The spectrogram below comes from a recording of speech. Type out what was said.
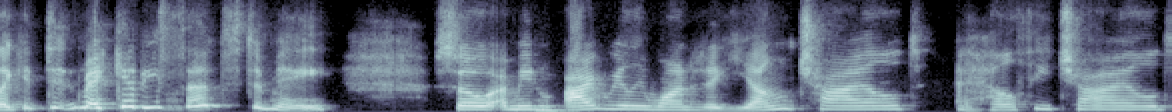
like it didn't make any sense to me. So, I mean, mm-hmm. I really wanted a young child, a healthy child.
